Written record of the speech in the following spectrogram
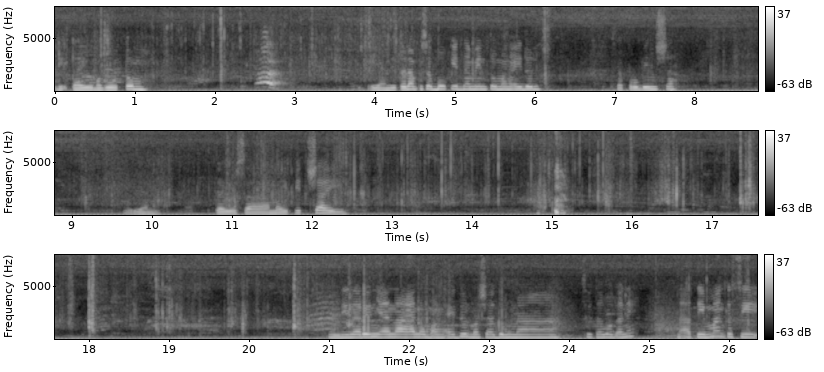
Hindi tayo magutom. Ayan, dito lang po sa bukid namin to mga idol. Sa probinsya. Ayan. Tayo sa may pitsay. Hindi na rin yan na ano mga idol masyadong na si tawag ani na atiman kasi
